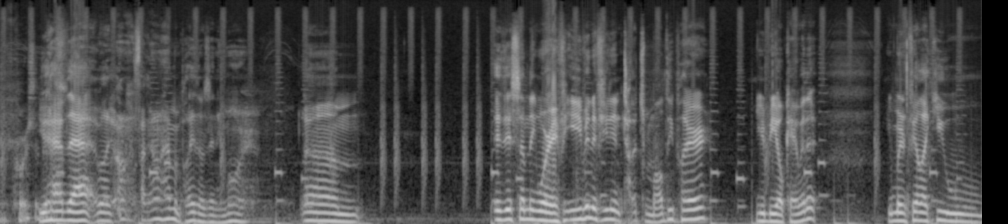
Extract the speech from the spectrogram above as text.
Of course, it You does. have that we're like, oh fuck, I don't haven't played those anymore. Um is this something where if even if you didn't touch multiplayer, you'd be okay with it? You wouldn't feel like you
